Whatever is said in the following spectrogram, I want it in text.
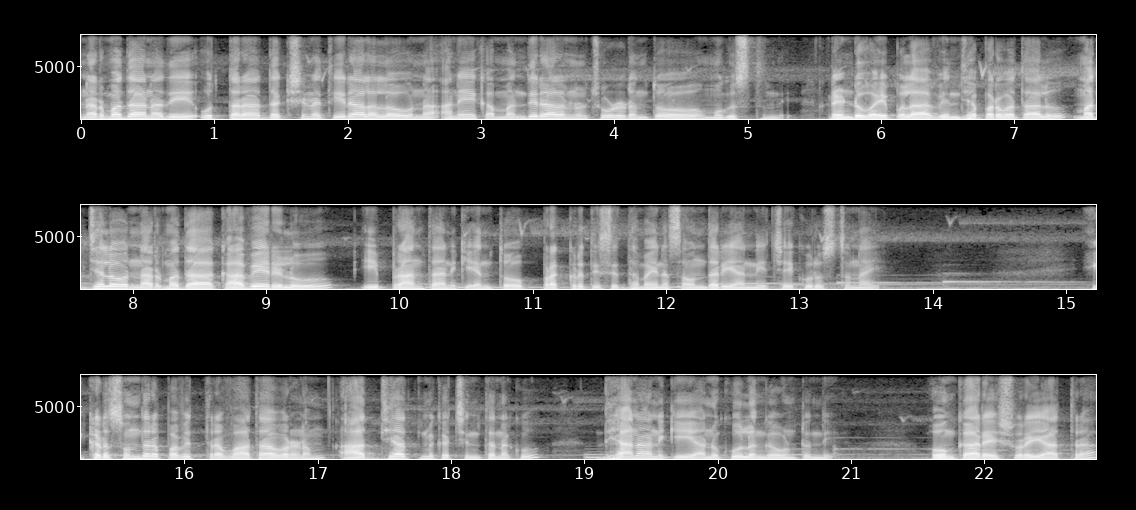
నర్మదా నది ఉత్తర దక్షిణ తీరాలలో ఉన్న అనేక మందిరాలను చూడడంతో ముగుస్తుంది. రెండు వైపులా వింధ్య పర్వతాలు మధ్యలో నర్మదా కావేరులు ఈ ప్రాంతానికి ఎంతో ప్రకృతి సిద్ధమైన సౌందర్యాన్ని చేకూరుస్తున్నాయి. ఇక్కడ సుందర పవిత్ర వాతావరణం ఆధ్యాత్మిక చింతనకు ధ్యానానికి అనుకూలంగా ఉంటుంది. ఓంకారేశ్వర యాత్ర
